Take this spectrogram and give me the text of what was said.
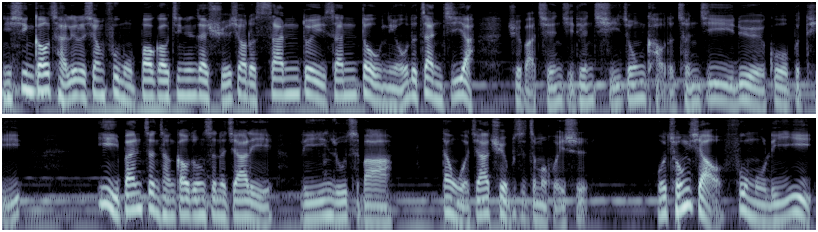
你兴高采烈地向父母报告今天在学校的三对三斗牛的战绩啊，却把前几天期中考的成绩略过不提。一般正常高中生的家里理应如此吧，但我家却不是这么回事。我从小父母离异，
